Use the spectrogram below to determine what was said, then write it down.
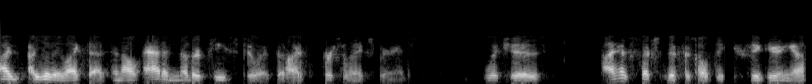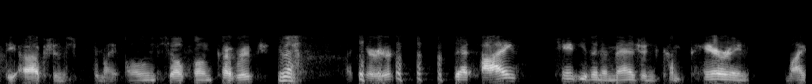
I, I really like that, and I'll add another piece to it that I've personally experienced, which is I have such difficulty figuring out the options for my own cell phone coverage, my carrier, that I can't even imagine comparing my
